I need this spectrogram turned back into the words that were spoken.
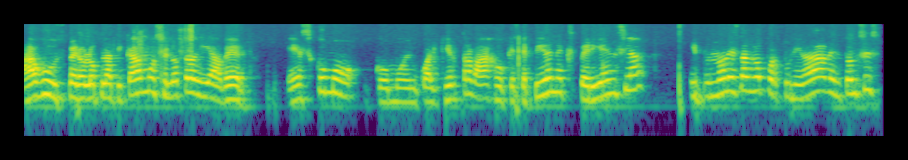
Agus, pero lo platicábamos el otro día, a ver, es como, como en cualquier trabajo, que te piden experiencia y pues no les dan la oportunidad. Entonces,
